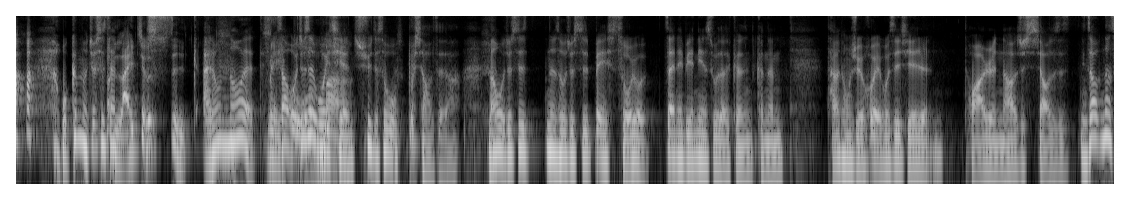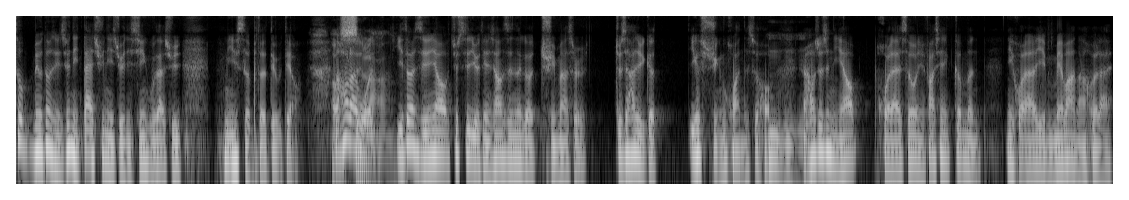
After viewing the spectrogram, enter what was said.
我根本就是在本来就是。I don't know it，你知道，我就是我以前去的时候我不晓得啊，然后我就是那时候就是被所有在那边念书的可能可能台湾同学会或是一些人华人，然后就笑，就是你知道那时候没有东西，就你带去你觉得你辛苦带去，你也舍不得丢掉。哦然后后来我一段时间要就是有点像是那个 tree master，就是它有一个一个循环的时候，嗯嗯嗯。然后就是你要回来的时候，你发现根本你回来了也没办法拿回来，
